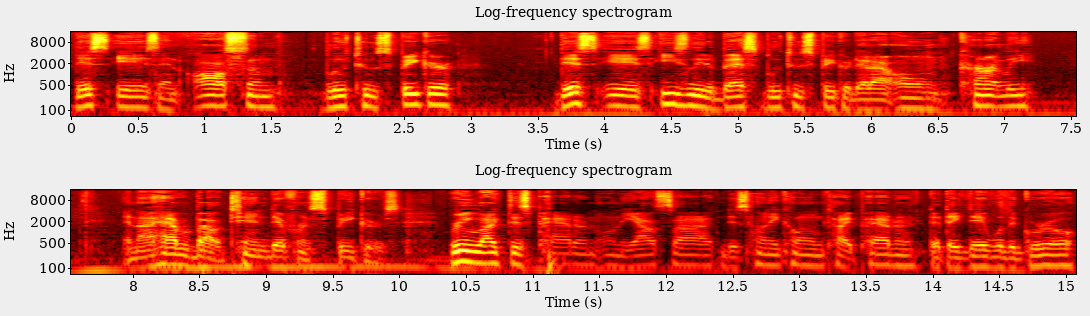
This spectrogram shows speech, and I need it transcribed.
This is an awesome Bluetooth speaker. This is easily the best Bluetooth speaker that I own currently and I have about 10 different speakers. Really like this pattern on the outside, this honeycomb type pattern that they did with the grill.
